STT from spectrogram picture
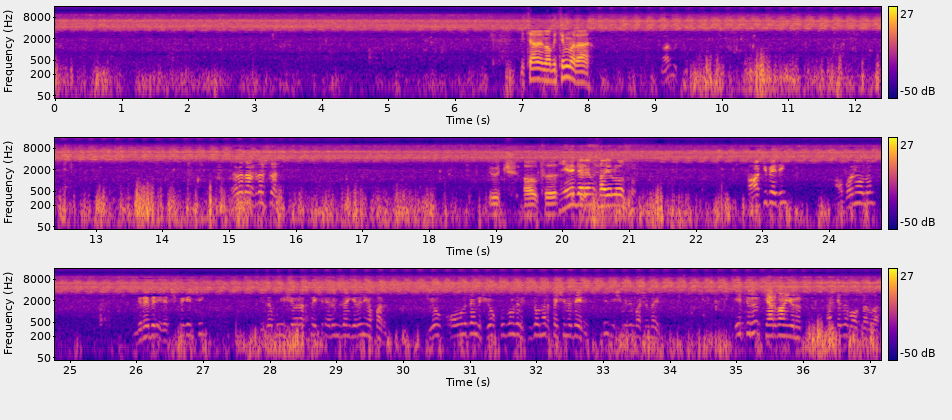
Bir tane nabitim var ha. Var mı? Evet arkadaşlar. 3, 6, Yeni deremiz hayırlı olsun. Takip edin. Abone olun. Birebir iletişime geçin. Bize bu işi öğretmek için elimizden geleni yaparız. Yok o onu demiş, yok bu bunu demiş. Biz onların peşinde değiliz. Biz işimizin başındayız. İt yürür, kervan yürür. Herkese bol sarılar.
